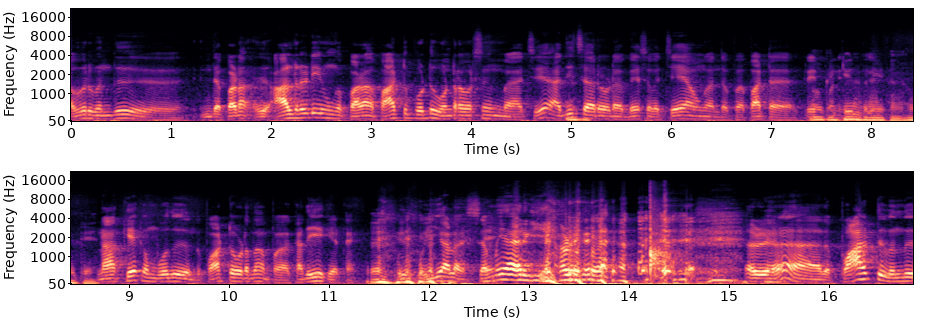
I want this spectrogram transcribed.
அவர் வந்து இந்த படம் ஆல்ரெடி இவங்க படம் பாட்டு போட்டு ஒன்றரை வருஷம் ஆச்சு. அஜித் சாரோட பேஸை வச்சே அவங்க அந்த பாட்டை கிரியேட் பண்ணியிருக்காங்க. நான் கேட்கும்போது அந்த பாட்டோட தான் ப கதையே கேட்டேன். இது பொய்யால செம்மையா இருக்கியா அப்படின்னு. அந்த பாட்டு வந்து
